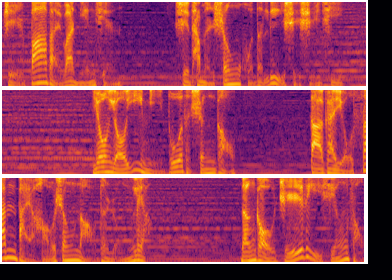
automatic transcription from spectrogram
至八百万年前，是他们生活的历史时期，拥有一米多的身高，大概有三百毫升脑的容量，能够直立行走，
